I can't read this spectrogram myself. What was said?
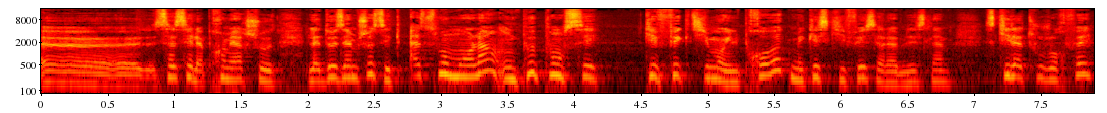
Euh, ça c'est la première chose. La deuxième chose, c'est qu'à ce moment-là, on peut penser qu'effectivement il provoque, mais qu'est-ce qu'il fait Salah Abdeslam Ce qu'il a toujours fait,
